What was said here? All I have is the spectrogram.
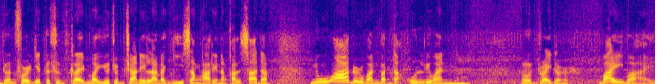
Don't forget to subscribe my YouTube channel lang nag-iisang hari ng kalsada. No other one but the only one. Road Rider. Bye bye.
